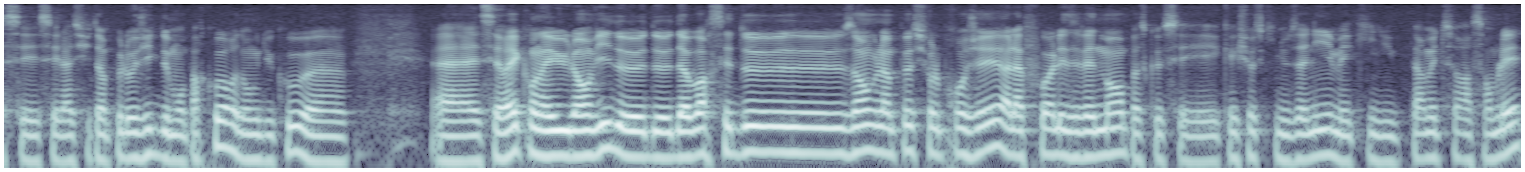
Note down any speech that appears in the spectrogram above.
c'est la suite un peu logique de mon parcours. Donc du coup. Euh, c'est vrai qu'on a eu l'envie d'avoir ces deux angles un peu sur le projet, à la fois les événements parce que c'est quelque chose qui nous anime et qui nous permet de se rassembler,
